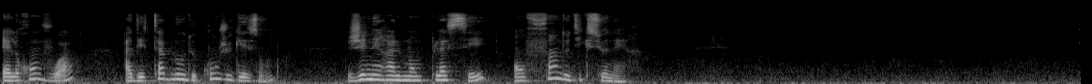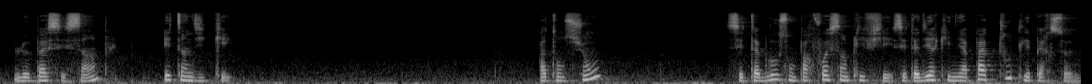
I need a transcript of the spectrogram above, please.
Elle renvoie à des tableaux de conjugaison généralement placés en fin de dictionnaire. Le passé simple est indiqué. Attention, ces tableaux sont parfois simplifiés, c'est-à-dire qu'il n'y a pas toutes les personnes,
